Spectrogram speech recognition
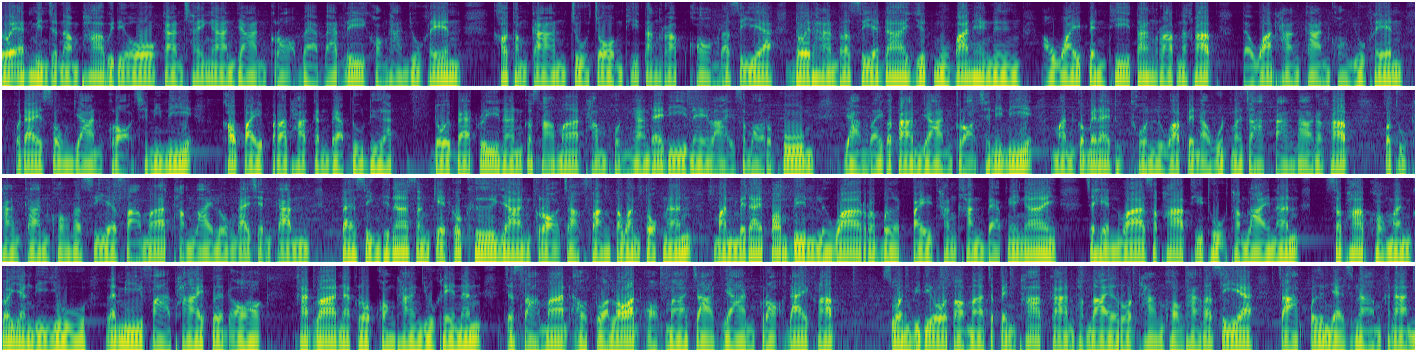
โดยแอดมินจะนำภาพวิดีโอการใช้งานยานเกราะแบบแบตเตอรี่ของฐานยูเครน เข้าทำการจู่โจมที่ตั้งรับของรัสเซีย โดยฐานรัสเซียได้ยึดหมู่บ้านแห่งหนึ่ง เอาไว้เป็นที่ตั้งรับนะครับ แต่ว่าทางการของยูเครนก็ได้ส่งยานเกราะชนิดนี้ เข้าไปประทะกันแบบดูเดือด โดยแบตเตอรี่นั้นก็สามารถทำผลงานได้ดีในหลายสมรภูมิ อย่างไรก็ตามยานเกราะชนิดนี้ มันก็ไม่ได้ถูกทนหรือว่าเป็นอาวุธมาจากต่างดาวนะครับ ก็ถูกทางการของรัสเซียสามารถทำลายลงได้เช่นกันแต่แต่สิ่งที่น่าสังเกตก็คือยานเกราะจากฝั่งตะวันตกนั้น มันไม่ได้ป้อมบินหรือว่าระเบิดไปทั้งคันแบบง่ายๆ จะเห็นว่าสภาพที่ถูกทำลายนั้น สภาพของมันก็ยังดีอยู่ และมีฝาท้ายเปิดออก คาดว่านักรบของทางยูเครนนั้น จะสามารถเอาตัวรอดออกมาจากยานเกราะได้ครับส่วนวิดีโอต่อมาจะเป็นภาพการทำลายรถถังของทางรัสเซีย จากปืนใหญ่สนามขนาด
